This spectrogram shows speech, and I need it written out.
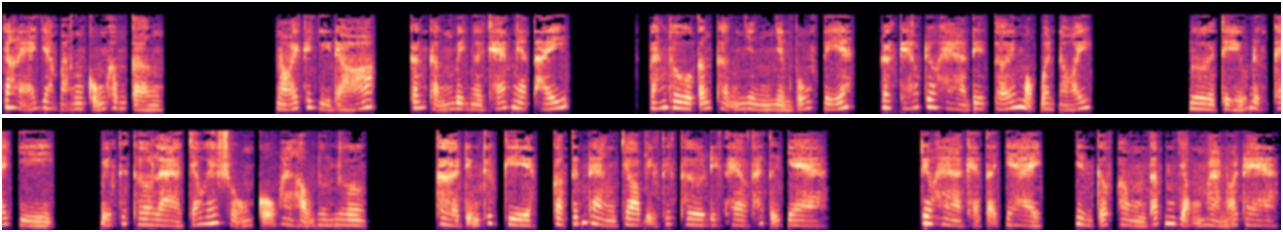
chẳng lẽ da mặn cũng không cần. Nói cái gì đó, cẩn thận bị người khác nghe thấy. Bán thua cẩn thận nhìn nhìn bốn phía, rồi kéo triêu hà đi tới một bên nói. Người thì hiểu được cái gì, biểu tư thơ là cháu gái ruộng của hoàng hậu nương nương. Thời điểm trước kia còn tính rằng cho biểu tư thơ đi theo thái tử già. Triêu Hà khẽ thở dài, nhìn cửa phòng thấp giọng mà nói ra.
